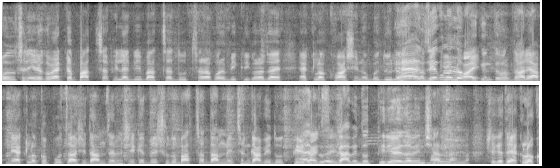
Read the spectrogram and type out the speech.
বলছেন এরকম একটা বাচ্চা ফিলাগি বাচ্চা দুধ ছাড়া পরে বিক্রি করা যায় এক লক্ষ আশি নব্বই দুই লক্ষ যে কোনো হয়। কিনতে পারবে। তাহলে আপনি এক লক্ষ পঁচাশি দাম চাইলেন সেক্ষেত্রে শুধু বাচ্চার দাম নিচ্ছেন গাভী দুধ ফ্রি হ্যাঁ, থাকছে। গাভী দুধ ফ্রি হয়ে যাবে ইনশাল্লাহ সেক্ষেত্রে এক লক্ষ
